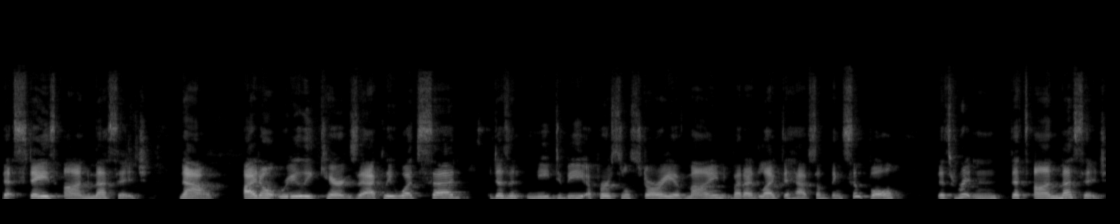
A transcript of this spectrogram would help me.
that stays on message. Now, I don't really care exactly what's said, it doesn't need to be a personal story of mine, but I'd like to have something simple that's written that's on message.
